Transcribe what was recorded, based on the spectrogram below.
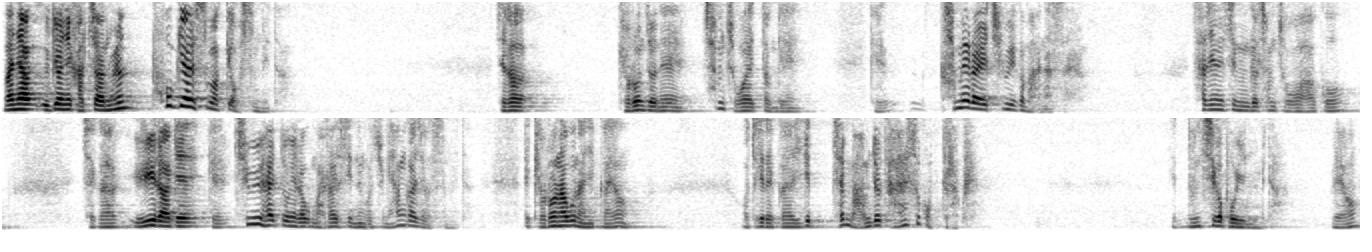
만약 의견이 같지 않으면 포기할 수밖에 없습니다. 제가 결혼 전에 참 좋아했던 게 카메라에 취미가 많았어요. 사진을 찍는 걸 참 좋아하고 제가 유일하게 취미 활동이라고 말할 수 있는 것 중에 한 가지였습니다. 근데 결혼하고 나니까요 어떻게 될까요? 이게 제 마음대로 다 할 수가 없더라고요. 눈치가 보입니다. 왜요?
